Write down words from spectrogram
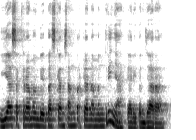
ia segera membebaskan sang perdana menterinya dari penjara.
